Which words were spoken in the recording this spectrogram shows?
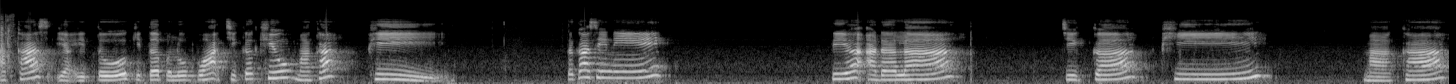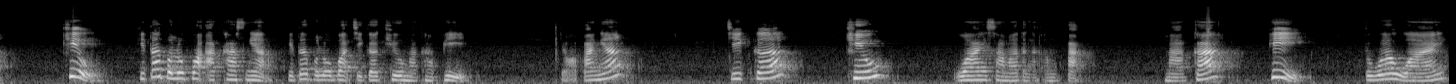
Akas iaitu kita perlu buat jika Q maka P. Dekat sini dia adalah jika P maka Q. Kita perlu buat akasnya. Kita perlu buat jika Q maka P. Jawapannya, jika Q, Y sama dengan 4. Maka P, 2Y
